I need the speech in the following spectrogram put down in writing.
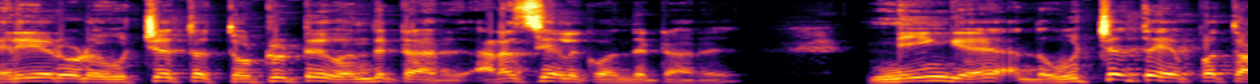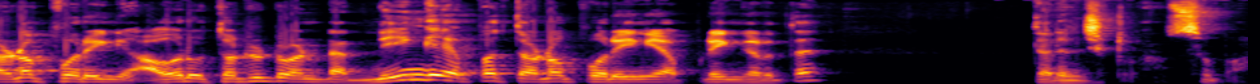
கெரியரோட உச்சத்தை தொட்டுட்டு வந்துட்டாரு அரசியலுக்கு வந்துட்டாரு. நீங்கள் அந்த உச்சத்தை எப்போ தொட போகிறீங்க அவர் தொட்டுட்டு வந்துட்டார் நீங்கள் எப்போ தொட போகிறீங்க அப்படிங்கிறத தெரிஞ்சுக்கலாம். சுபா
